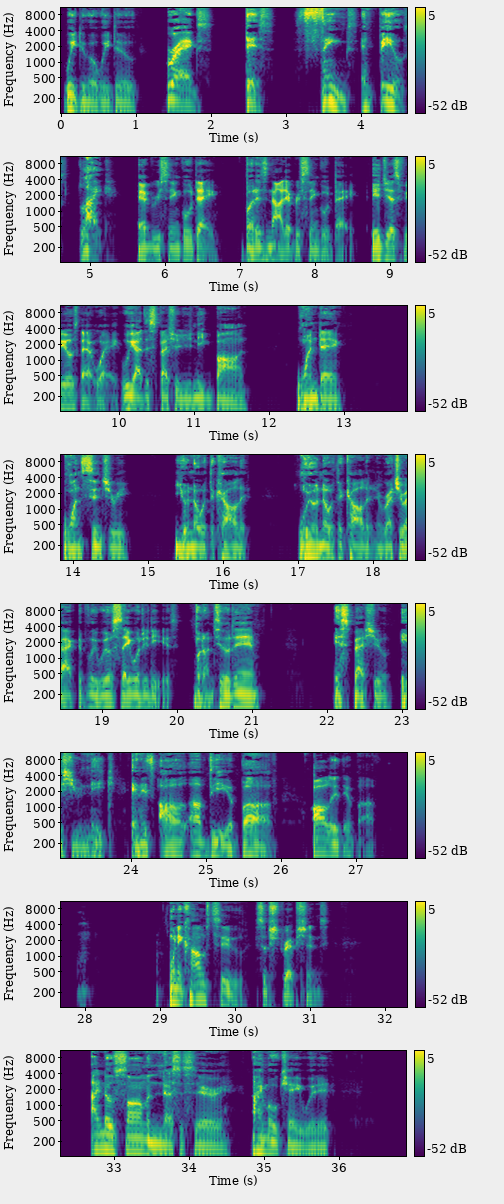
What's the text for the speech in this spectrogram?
we do what we do. Regs, this seems and feels like every single day, but it's not every single day. It just feels that way. We got this special, unique bond. One day, one century, you'll know what to call it. We'll know what to call it. And retroactively, we'll say what it is. But until then, it's special, it's unique, and it's all of the above. All of the above. When it comes to subscriptions, I know some are necessary. I'm okay with it.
